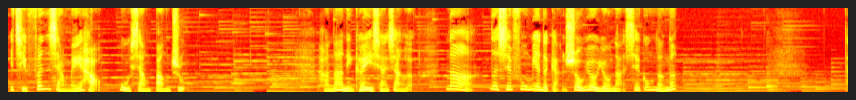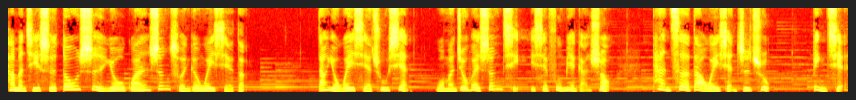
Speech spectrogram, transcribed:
一起分享美好，互相帮助。好，那你可以想想了，那那些负面的感受又有哪些功能呢？它们其实都是攸关生存跟威胁的。当有威胁出现，我们就会升起一些负面感受，探测到危险之处，并且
